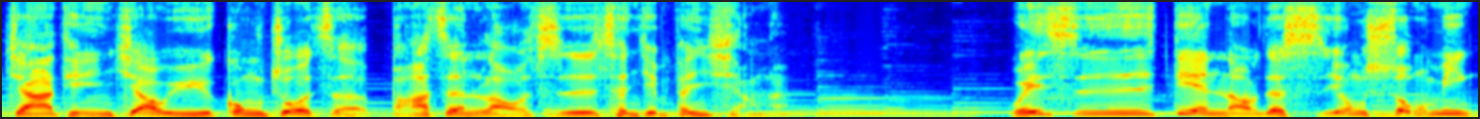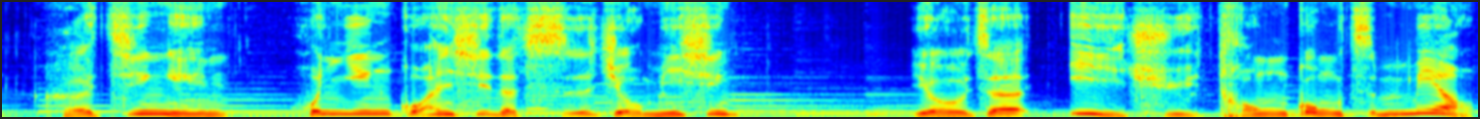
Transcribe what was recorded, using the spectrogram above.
家庭教育工作者巴珍老师曾经分享了维持电脑的使用寿命和经营婚姻关系的持久迷信，有着异曲同工之妙。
